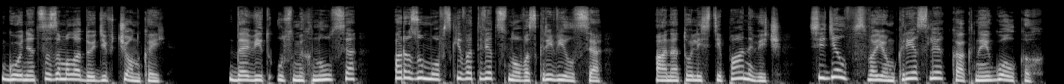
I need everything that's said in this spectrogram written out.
гонятся за молодой девчонкой». Давид усмехнулся, а Разумовский в ответ снова скривился. Анатолий Степанович – сидел в своем кресле, как на иголках.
